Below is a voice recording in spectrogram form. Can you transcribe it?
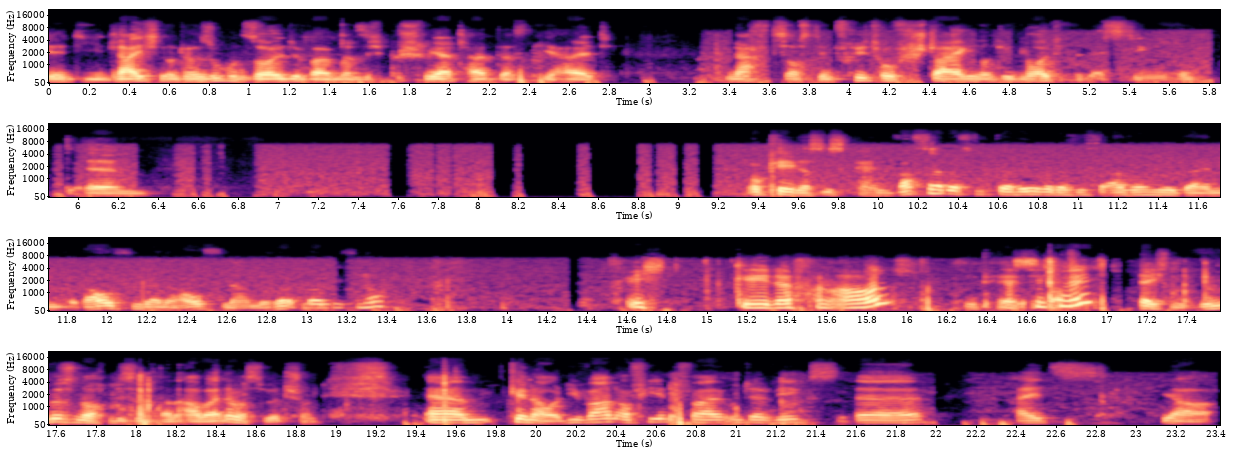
der die Leichen untersuchen sollte, weil man sich beschwert hat, dass die halt nachts aus dem Friedhof steigen und die Leute belästigen. Und, ähm, okay, das ist kein Wasser, das ich da höre, das ist einfach nur dein Rauschen deiner Aufnahme. Hört man dich noch? Ich gehe davon aus. Okay. Weiß ich nicht. Technik. Wir müssen noch ein bisschen dran arbeiten, aber es wird schon. Ähm, genau, die waren auf jeden Fall unterwegs äh, als ja,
